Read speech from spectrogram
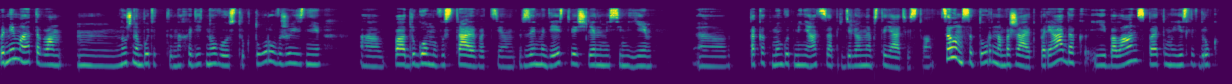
Помимо этого, нужно будет находить новую структуру в жизни, а, по-другому выстраивать э, взаимодействие с членами семьи, э, так как могут меняться определенные обстоятельства. В целом Сатурн обожает порядок и баланс, поэтому если вдруг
